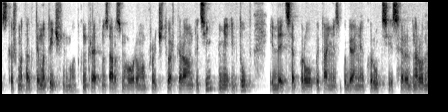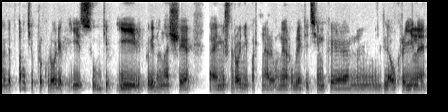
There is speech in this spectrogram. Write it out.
скажімо так, тематичними. От конкретно зараз ми говоримо про четвертий раунд оцінювання, і тут йдеться про питання запобігання корупції серед народних депутатів, прокурорів і суддів. І відповідно наші е, міжнародні партнери вони роблять оцінки для України.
